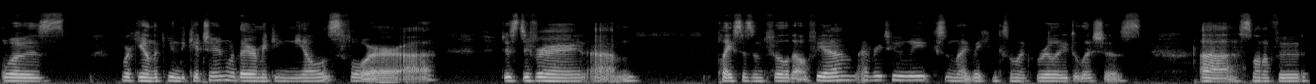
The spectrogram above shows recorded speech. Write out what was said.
was working on the community kitchen where they were making meals for uh, just different um, places in Philadelphia every two weeks and like making some like really delicious uh, Swana food.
